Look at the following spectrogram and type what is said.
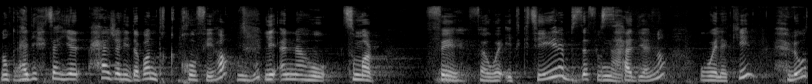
donc هذه حتى هي حاجة اللي دابا ندققوا فيها لأنه التمر فيه فوائد كثيره بزاف للصحه ديالنا ولكن حلو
